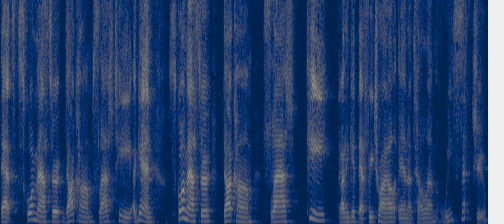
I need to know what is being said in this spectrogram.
That's scoremaster.com slash T. Again, scoremaster.com slash T Go ahead and get that free trial and uh, tell them we sent you.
